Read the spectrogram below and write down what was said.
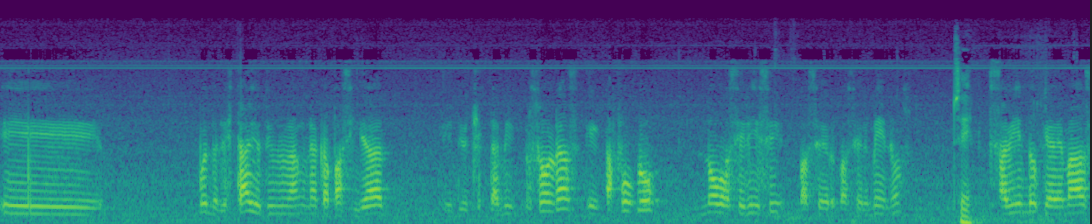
Eh, bueno, el estadio tiene una, capacidad eh, de 80.000 personas, el aforo no va a ser ese, va a ser, va a ser menos, sí. sabiendo que además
